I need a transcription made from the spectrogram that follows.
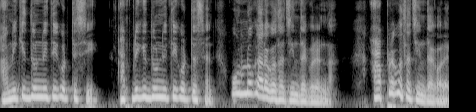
আমি কি দুর্নীতি করতেছি? আপনি কি দুর্নীতি করতেছেন? অন্য কারও কথা চিন্তা করেন না। আপনার কথা চিন্তা করেন।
